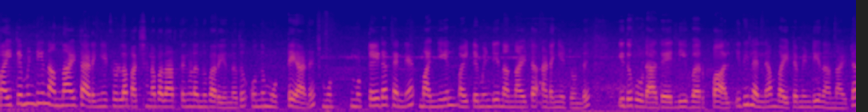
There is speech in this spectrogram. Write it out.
വൈറ്റമിൻ ഡി നന്നായിട്ട് അടങ്ങിയിട്ടുള്ള ഭക്ഷണ പദാർത്ഥങ്ങൾ എന്ന് പറയുന്നത് ഒന്ന് മുട്ടയാണ്. മുട്ടയുടെ തന്നെ മഞ്ഞയിൽ വൈറ്റമിൻ ഡി നന്നായിട്ട് അടങ്ങിയിട്ടുണ്ട്. ഇതുകൂടാതെ ലിവർ പാൽ ഇതിലെല്ലാം വൈറ്റമിൻ ഡി നന്നായിട്ട്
